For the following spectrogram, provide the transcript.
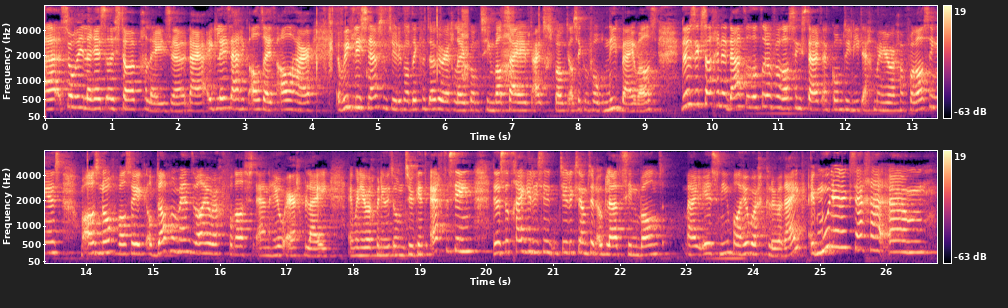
Uh, sorry Laris als je het al hebt gelezen. Nou ja, ik lees eigenlijk altijd al haar weekly snaps natuurlijk. Want ik vind het ook heel erg leuk om te zien wat zij heeft uitgesproken als ik bijvoorbeeld niet bij was. Dus ik zag inderdaad dat er een verrassing staat en komt die niet echt meer heel erg een verrassing is. Maar alsnog was ik op dat moment wel heel erg verrast en heel erg blij. Ik ben heel erg benieuwd om natuurlijk in het echt te zien. Dus dat ga ik jullie natuurlijk zo meteen ook laten zien. Want hij is in ieder geval heel erg kleurrijk. Ik moet eerlijk zeggen... Um,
